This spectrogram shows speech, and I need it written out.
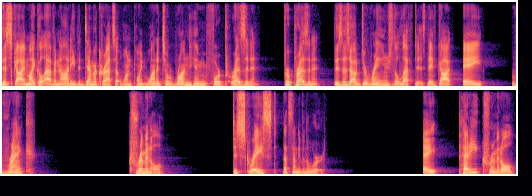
this guy, Michael Avenatti, the Democrats at one point wanted to run him for president. For president. This is how deranged the left is. They've got a rank criminal, disgraced, that's not even the word, a petty criminal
